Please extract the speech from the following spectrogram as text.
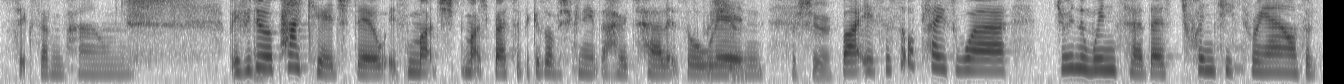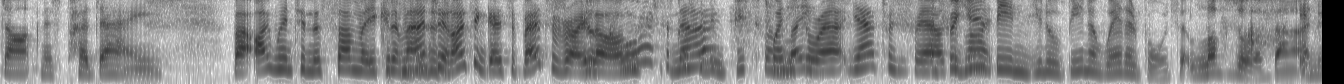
six, seven pounds. But if you do a package deal, it's much, much better because obviously you can eat the hotel, it's all For sure, in. for sure. But it's a sort of place where during the winter there's 23 hours of darkness per day. But I went in the summer, you can imagine. I didn't go to bed for very Of long. course, of course, it'd be beautiful and 24 light. hours, yeah, 23 hours And for you light. being, you know, being a weatherboard that loves all of that, I It's,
